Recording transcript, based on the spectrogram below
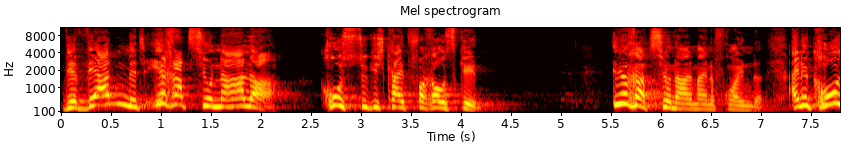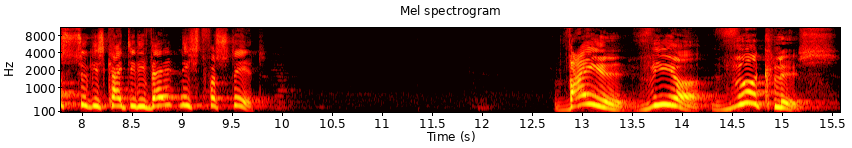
Wir werden mit irrationaler Großzügigkeit vorausgehen. Irrational, meine Freunde. Eine Großzügigkeit, die die Welt nicht versteht weil wir wirklich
